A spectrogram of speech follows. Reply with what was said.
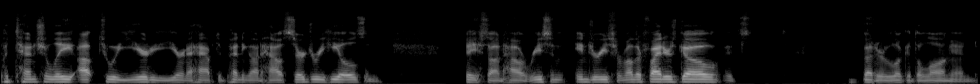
potentially up to a year to a year and a half, depending on how surgery heals and based on how recent injuries from other fighters go. It's better look at the long end.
